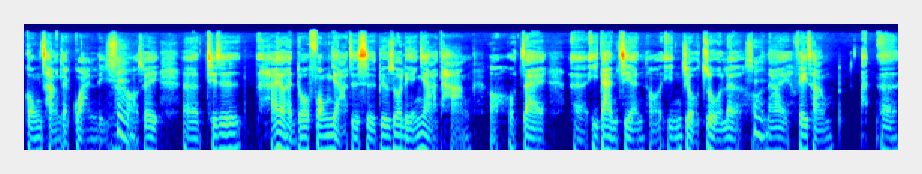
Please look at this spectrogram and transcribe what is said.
工厂的管理，是然后所以呃其实还有很多风雅之事，比如说连雅堂哦，在呃一旦间哦饮酒作乐哦，那也非常呃。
